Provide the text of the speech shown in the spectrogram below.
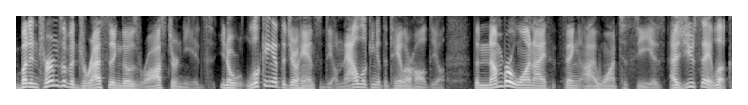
But in terms of addressing those roster needs, you know, looking at the Johansen deal, now looking at the Taylor Hall deal, the number one I th- thing I want to see is, as you say, look,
